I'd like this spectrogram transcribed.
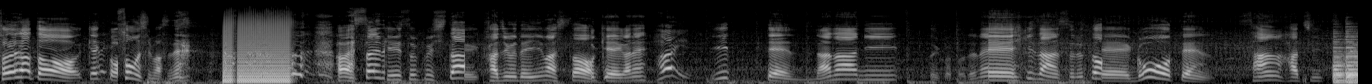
それだと結構損しますね。はい実際に計測した荷重で言いますと合計がねはい。1.72ということでね、えー引き算すると、えー5.38というと。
